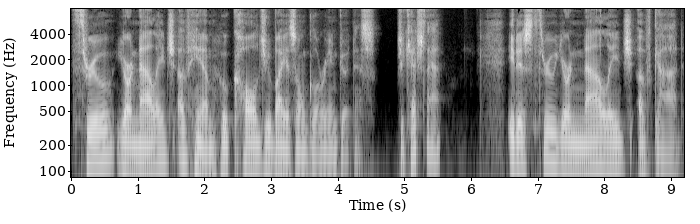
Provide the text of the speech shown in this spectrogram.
through your knowledge of him who called you by his own glory and goodness. Did you catch that? It is through your knowledge of God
